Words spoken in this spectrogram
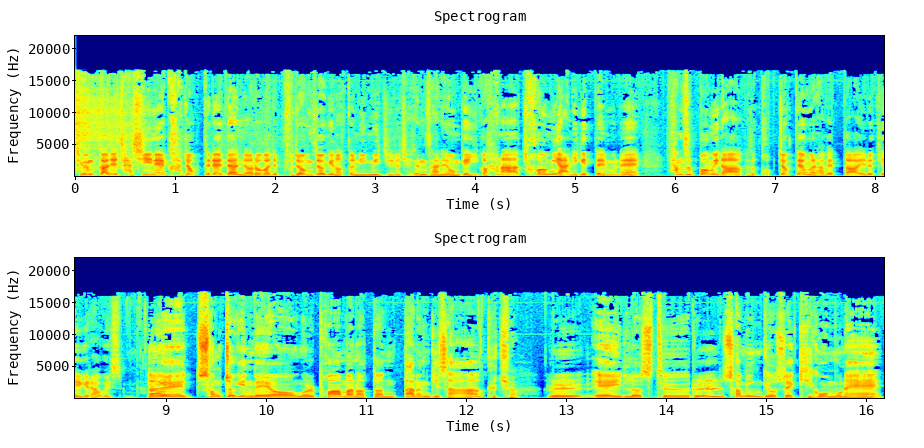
지금까지 자신의 가족들에 대한 여러 가지 부정적인 어떤 이미지를 재생산해 온 게 이거 하나 처음이 아니기 때문에 상습범이다. 그래서 법적 대응을 하겠다. 이렇게 얘기를 하고 있습니다. 이게 성적인 내용을 포함한 어떤 다른 기사를 그렇죠. 의 일러스트를 서민 교수의 기고문에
